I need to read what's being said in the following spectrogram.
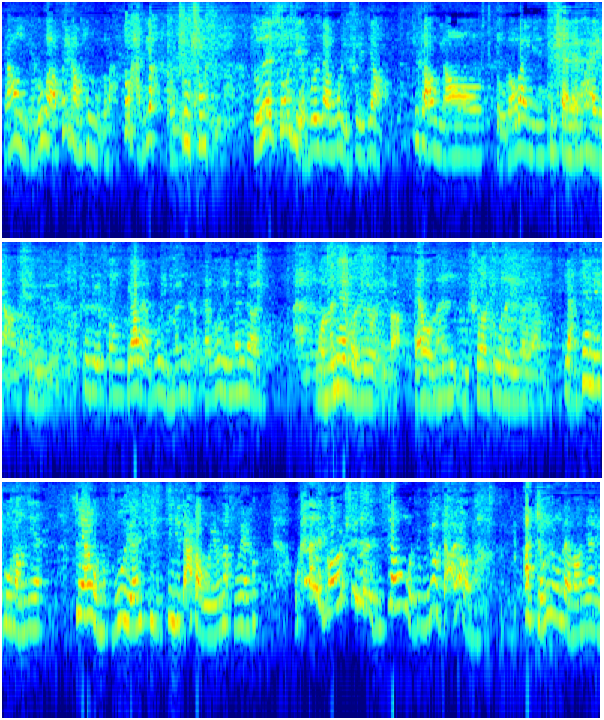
然后你如果要非常痛苦的话，都砍掉，我就休息。所谓的休息，也不是在屋里睡觉，至少你要走到外面去晒晒太阳，去吹吹风，不要在屋里闷着。在屋里闷着，我们那会儿就有一个在我们旅社住的一个人，两天没出房间。虽然我们服务员去进去打扫过一轮，那服务员说，我看他在床上睡得很香，我就没有打扰他。他整整在房间里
